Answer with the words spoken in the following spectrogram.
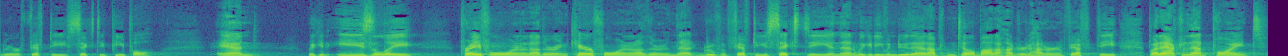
we were 50, 60 people, and we could easily pray for one another and care for one another in that group of 50, 60, and then we could even do that up until about 100, 150. But after that point,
